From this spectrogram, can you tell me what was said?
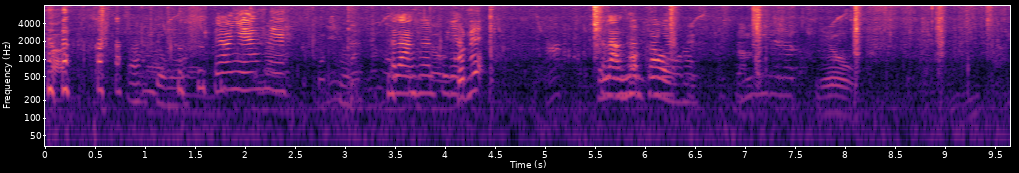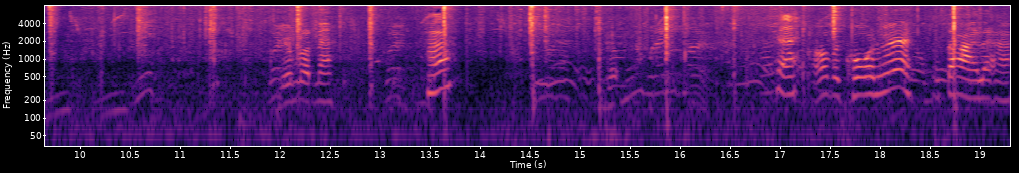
ขาดจมแนวแยงนี่พลังเฮือนผู้ใหญ่คนนี้พลังเฮือนผู้ใหญ่เดี๋ยวยืมรถนะฮะใช่เอาไปโคนไหมตายแล้วอะ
